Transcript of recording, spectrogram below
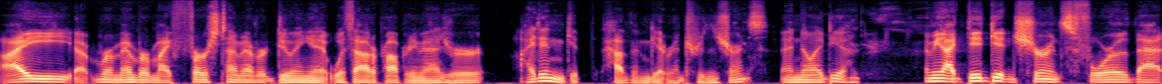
I uh, remember my first time ever doing it without a property manager. I didn't get have them get renters insurance. I had no idea. I mean, I did get insurance for that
